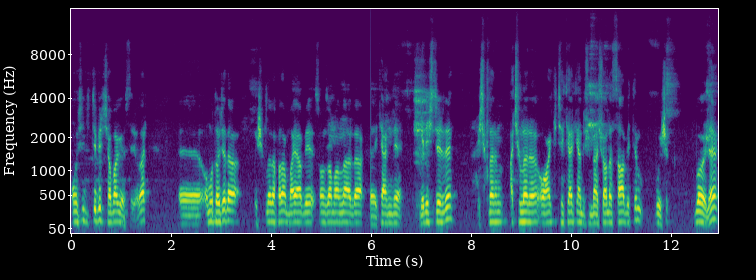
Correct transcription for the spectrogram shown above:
Onun için ciddi bir çaba gösteriyorlar. Ee, Umut Hoca da ışıklara falan bayağı bir son zamanlarda e, kendi geliştirdi. Işıkların açıları o anki çekerken düşün. Ben şu anda sabitim. Bu ışık böyle.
